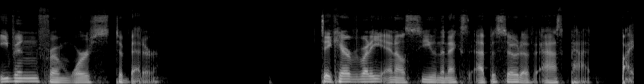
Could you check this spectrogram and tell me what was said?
even from worse to better. Take care, everybody, and I'll see you in the next episode of Ask Pat. Bye.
